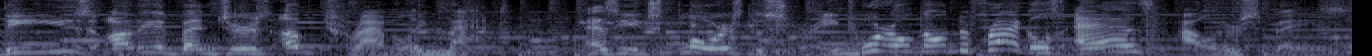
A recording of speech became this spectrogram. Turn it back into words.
These are the adventures of Traveling Matt as he explores the strange world known to Fraggles as outer space.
